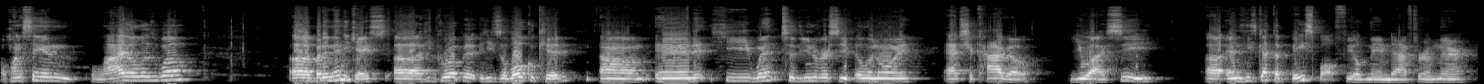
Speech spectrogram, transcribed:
I want to say in Lisle as well. Uh, but in any case, uh, he grew up, he's a local kid, um, and he went to the University of Illinois at Chicago, UIC, uh, and he's got the baseball field named after him there.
